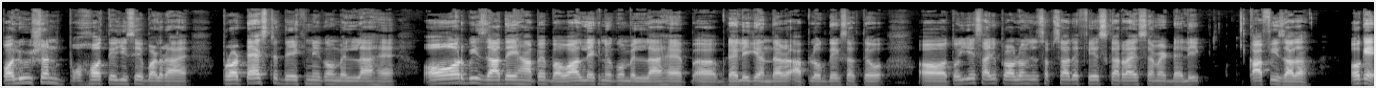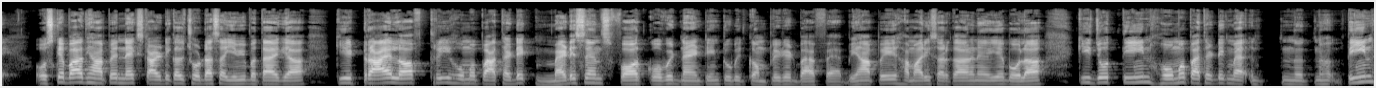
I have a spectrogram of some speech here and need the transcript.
पॉल्यूशन बहुत तेज़ी से बढ़ रहा है। प्रोटेस्ट देखने को मिल रहा है और भी ज़्यादा यहाँ पे बवाल देखने को मिल रहा है दिल्ली के अंदर, आप लोग देख सकते हो। तो ये सारी प्रॉब्लम जो सबसे ज़्यादा फेस कर रहा है इस समय दिल्ली काफ़ी ज़्यादा। ओके उसके बाद यहाँ पे नेक्स्ट आर्टिकल छोटा सा ये भी बताया गया कि trial of three homeopathic medicine for Covid nineteen to be completed by Feb यहाँ पे हमारी सरकार ने ये बोला कि जो तीन होम्योपैथेटिक तीन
